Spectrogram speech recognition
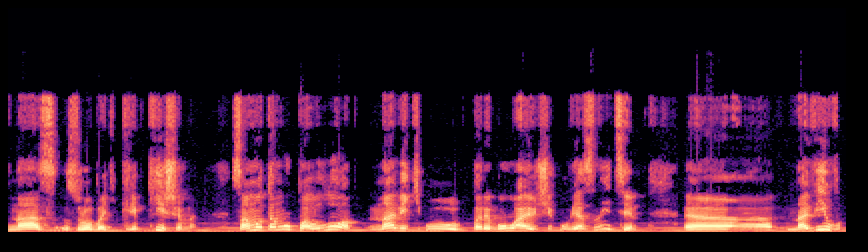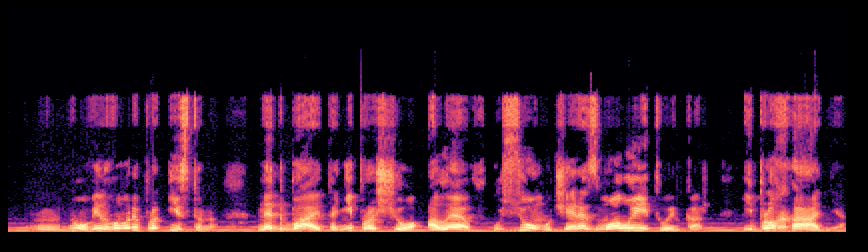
нас зробить кріпкішими. Саме тому Павло, навіть у перебуваючи у в'язниці, е, навів, ну, він говорив про істину. Не дбайте ні про що, але в усьому через молитву, він каже, і прохання.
